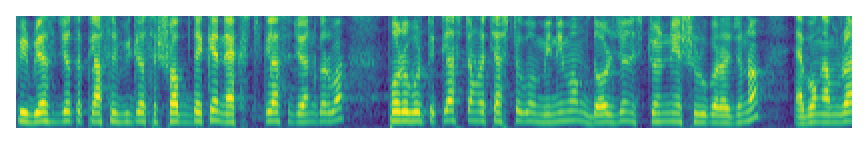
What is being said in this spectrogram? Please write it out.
প্রিভিয়াস যত ক্লাসের ভিডিও আছে সব দেখে নেক্সট ক্লাসে জয়েন করবা। পরবর্তী ক্লাসটা আমরা চেষ্টা করব মিনিমাম দশজন স্টুডেন্ট নিয়ে শুরু করার জন্য এবং আমরা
